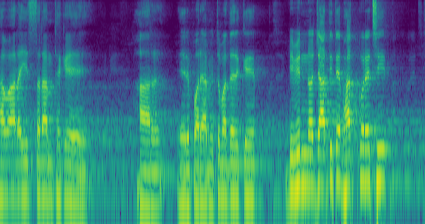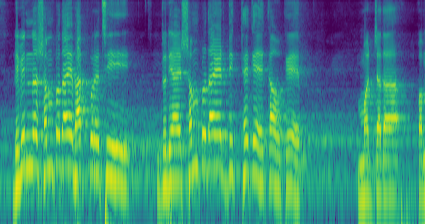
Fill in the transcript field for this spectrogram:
হাওয়া আলাই ইসালাম থেকে। আর এরপরে আমি তোমাদেরকে বিভিন্ন জাতিতে ভাগ করেছি, বিভিন্ন সম্প্রদায়ে ভাগ করেছি। দুনিয়ায় সম্প্রদায়ের দিক থেকে কাউকে মর্যাদা কম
